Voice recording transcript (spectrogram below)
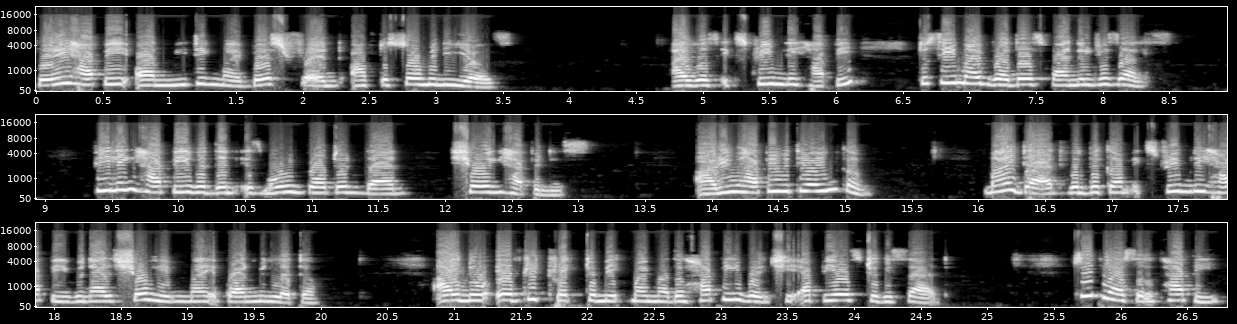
very happy on meeting my best friend after so many years. I was extremely happy to see my brother's final results. Feeling happy within is more important than showing happiness. Are you happy with your income? My dad will become extremely happy when I'll show him my appointment letter. I know every trick to make my mother happy when she appears to be sad. Keep yourself happy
